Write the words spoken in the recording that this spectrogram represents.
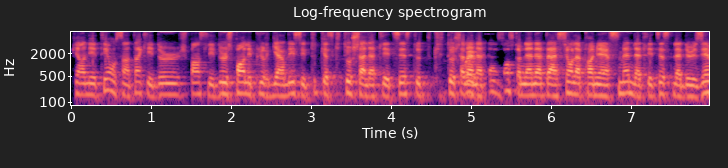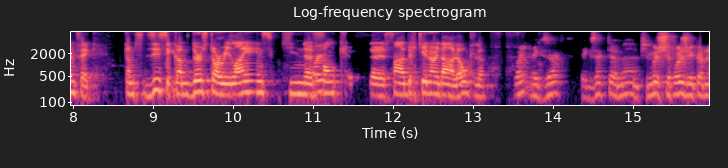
Puis en été, on s'entend que les deux, je pense, les deux sports les plus regardés, c'est tout ce qui touche à l'athlétisme, tout ce qui touche à la natation. C'est comme la natation la première semaine, l'athlétisme la deuxième. Fait que, comme tu dis, c'est comme deux storylines qui ne font que s'embriquer l'un dans l'autre. Oui, exact. Exactement. Puis moi, je sais pas, j'ai comme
